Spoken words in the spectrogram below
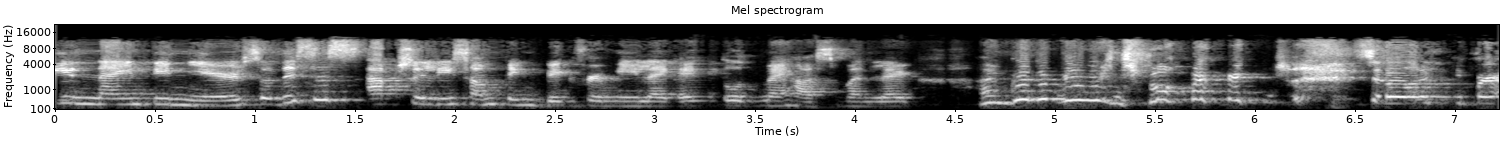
18, 19 years. So this is actually something big for me. Like I told my husband, like, I'm going to be with George. so for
